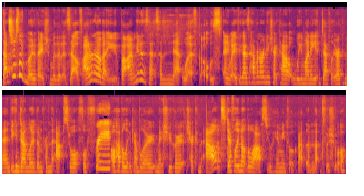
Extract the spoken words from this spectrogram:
that's just like motivation within itself. I don't know about you, but I'm gonna set some net worth goals. Anyway, if you guys haven't already checked out WeMoney, definitely recommend. You can download them from the App Store for free. I'll have a link down below. Make sure you go check them out. Definitely not the last you'll hear me talk about them, that's for sure.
